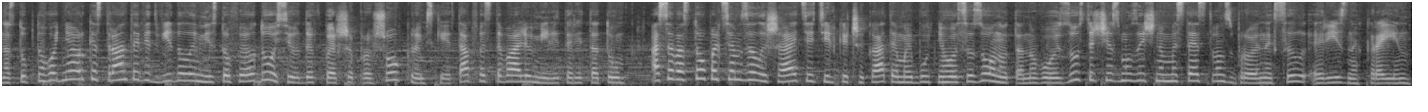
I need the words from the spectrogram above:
Наступного дня оркестранти відвідали місто Феодосію, де вперше пройшов кримський етап фестивалю Мілітарі Тату. А севастопольцям залишається тільки чекати майбутнього сезону та нової зустрічі з музичним мистецтвом збройних сил різних країн.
